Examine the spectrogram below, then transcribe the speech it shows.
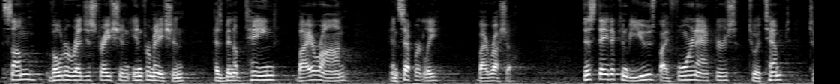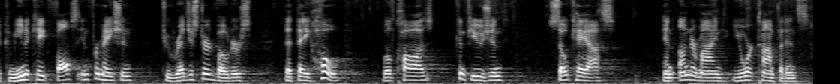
Some voter registration information has been obtained by Iran and separately by Russia. This data can be used by foreign actors to attempt to communicate false information to registered voters that they hope will cause confusion, sow chaos, and undermine your confidence.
